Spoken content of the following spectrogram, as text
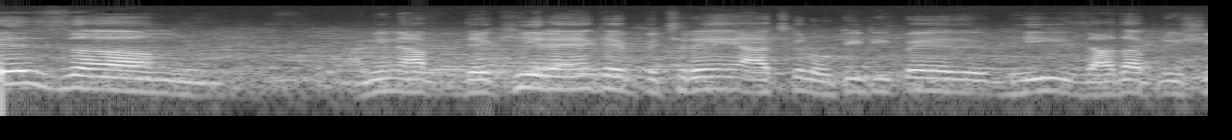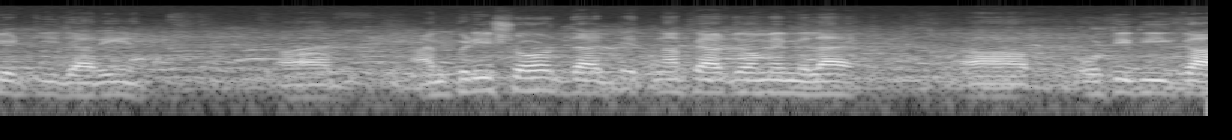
is. Um, I mean, आप देख ही रहे हैं कि पिक्चरें आजकल OTT पे भी ज़्यादा अप्रिशिएट की जा रही हैं I am pretty sure that इतना प्यार जो हमें मिला है ओ टी टी का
